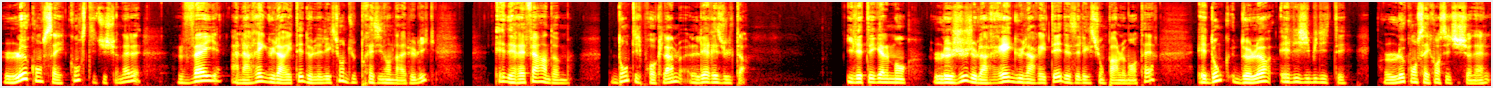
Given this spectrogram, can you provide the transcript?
Le Conseil constitutionnel veille à la régularité de l'élection du président de la République et des référendums, dont il proclame les résultats. Il est également le juge de la régularité des élections parlementaires et donc de leur éligibilité. Le Conseil constitutionnel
